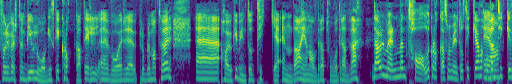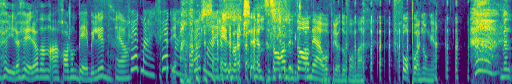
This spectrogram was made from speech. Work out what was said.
for det første den biologiske klokka til eh, vår eh, problematør eh, har jo ikke begynt å tikke enda i en alder av 32. Det er vel mer den mentale klokka som har begynt å tikke, og Ja. den tikker høyere og høyere, og den er, har sånn babylyd. Ja. Fød meg, fød meg, fød meg. Hele hvert eneste sekund. da liksom. hadde jeg jo prøvd å få meg Få på en unge. Men,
